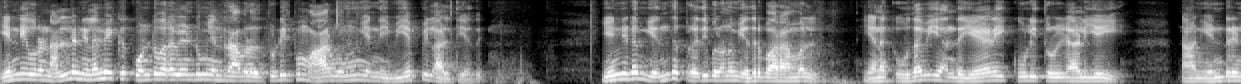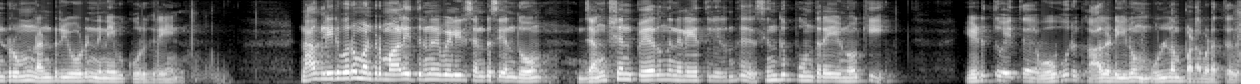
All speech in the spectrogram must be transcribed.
என்னை ஒரு நல்ல நிலைமைக்கு கொண்டு வர வேண்டும் என்ற அவரது துடிப்பும் ஆர்வமும் என்னை வியப்பில் ஆழ்த்தியது. என்னிடம் எந்த பிரதிபலனும் எதிர்பாராமல் எனக்கு உதவிய அந்த ஏழை கூலி தொழிலாளியை நான் என்றென்றும் நன்றியோடு நினைவு கூறுகிறேன். நாங்கள் இருவரும் அன்று மாலை திருநெல்வேலியில் சென்று சேர்ந்தோம். ஜங்ஷன் பேருந்து நிலையத்திலிருந்து சிந்து பூந்தரையை நோக்கி எடுத்து வைத்த ஒவ்வொரு காலடியிலும் உள்ளம் படபடத்தது.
